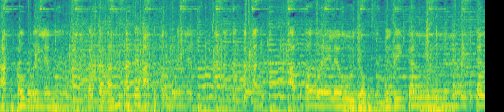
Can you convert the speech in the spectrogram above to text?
હાથ ભવ રહી લેવું, આના કરતા આની સાથે હાથ ભવ રહી લેવું, આના કરતા આની હાથ ભવ રહી લેવું. જોક્સ મ્યુઝિકલ મ્યુઝિકલ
